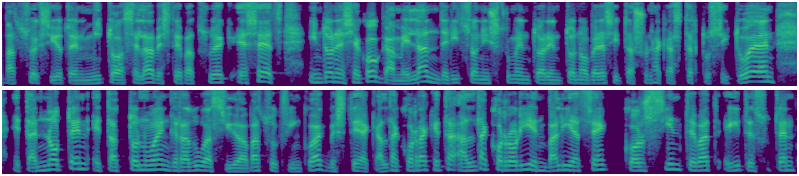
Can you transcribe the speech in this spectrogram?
batzuek zioten mitoa zela, beste batzuek ez ez. Indonesiako gamelan deritzon instrumentuaren tono berezitasunak aztertu zituen, eta noten eta tonuen graduazioa batzuk finkoak, besteak aldakorrak eta aldakor horien baliatzen konsiente bat egiten zuten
